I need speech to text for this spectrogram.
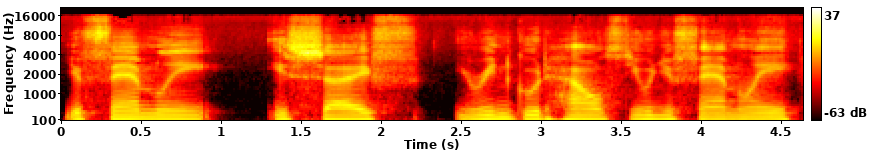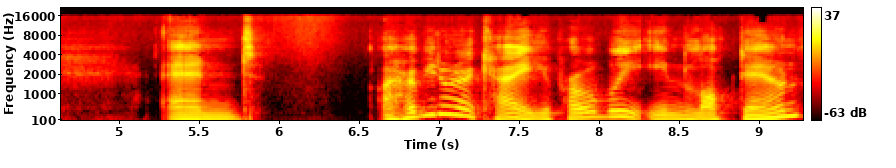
Your family is safe. You're in good health, you and your family. And I hope you're doing okay. You're probably in lockdown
